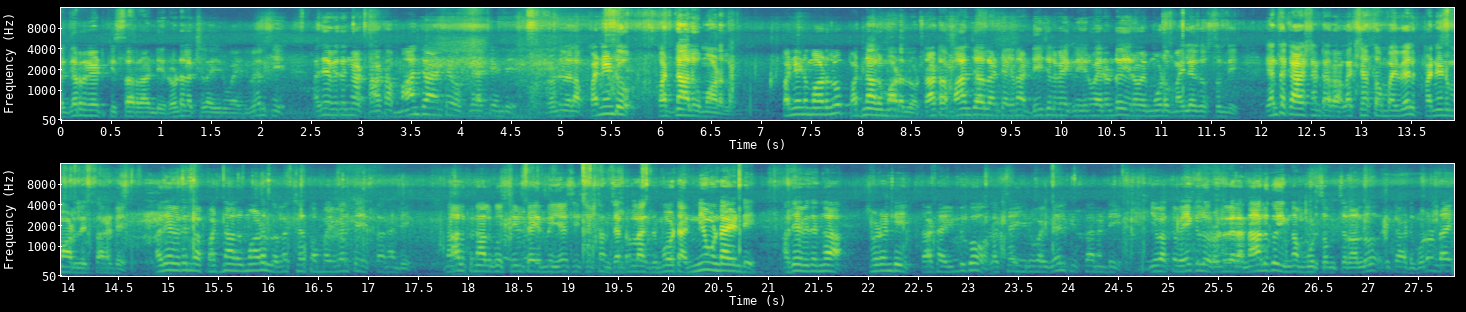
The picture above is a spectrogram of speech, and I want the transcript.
దగ్గర రేట్కి ఇస్తారా అండి? రెండు లక్షల ఇరవై ఐదు వేలకి. అదేవిధంగా టాటా మాంజా అంటే ఒక క్లారిటీ అండి రెండు వేల పన్నెండు పద్నాలుగు మోడల్. పన్నెండు మోడలు పద్నాలుగు మోడలు. టాటా మాంజాలు అంటే కదా డీజిల్ వెహికల్ ఇరవై రెండు ఇరవై మూడు మైలేజ్ వస్తుంది. ఎంత కాస్ట్ అంటారా? లక్ష తొంభై వేలు పన్నెండు మోడల్ ఇస్తానండి అదేవిధంగా పద్నాలుగు మోడల్ లక్ష తొంభై వేలకే ఇస్తానండి నాలుగు నాలుగు సీల్ టైర్లు AC system central lock remote అన్నీ ఉన్నాయండి అదేవిధంగా చూడండి టాటా ఇండిగో లక్ష ఇరవై వేలకి ఇస్తానండి. ఈ ఒక్క వెహికల్ రెండు వేల నాలుగు ఇంకా మూడు సంవత్సరాలు రికార్డు కూడా ఉన్నాయి.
